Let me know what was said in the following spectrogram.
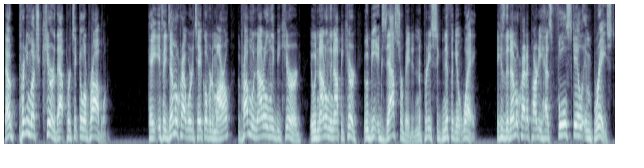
that would pretty much cure that particular problem. Okay, if a Democrat were to take over tomorrow, the problem would not only be cured, it would not only not be cured, it would be exacerbated in a pretty significant way. Because the Democratic Party has full scale embraced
